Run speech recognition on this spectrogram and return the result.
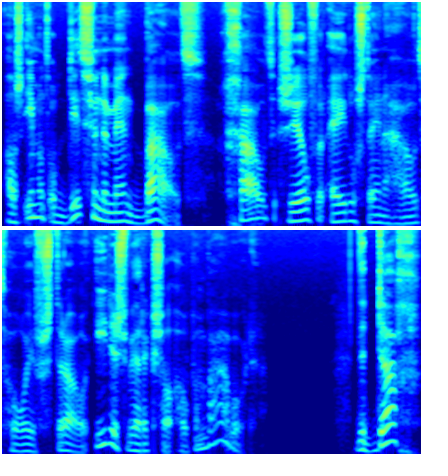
als iemand op dit fundament bouwt, goud, zilver, edelstenen, hout, hooi of stro, ieders werk zal openbaar worden. De dag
